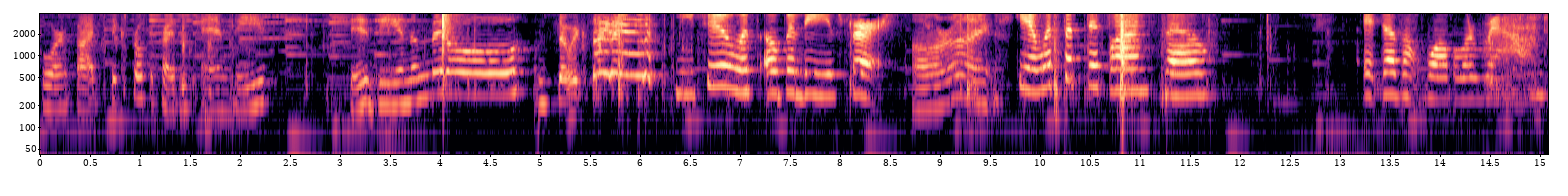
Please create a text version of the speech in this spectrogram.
four, five, six pearl surprises, and the fizzy in the middle. I'm so excited. Me too. Let's open these first. All right. Here, let's put this on so it doesn't wobble around.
